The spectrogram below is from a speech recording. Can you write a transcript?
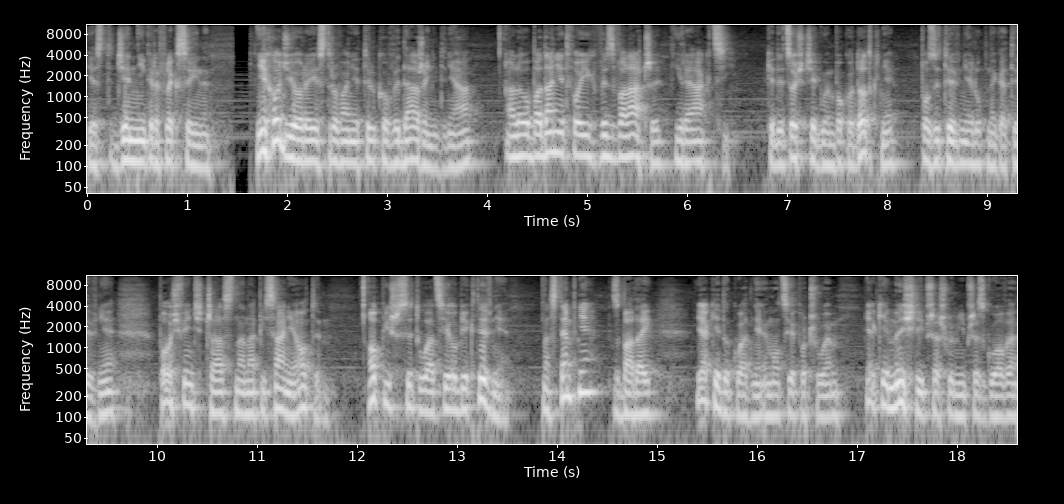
jest dziennik refleksyjny. Nie chodzi o rejestrowanie tylko wydarzeń dnia, ale o badanie Twoich wyzwalaczy i reakcji. Kiedy coś Cię głęboko dotknie, pozytywnie lub negatywnie, poświęć czas na napisanie o tym. Opisz sytuację obiektywnie. Następnie zbadaj, jakie dokładnie emocje poczułem, jakie myśli przeszły mi przez głowę,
